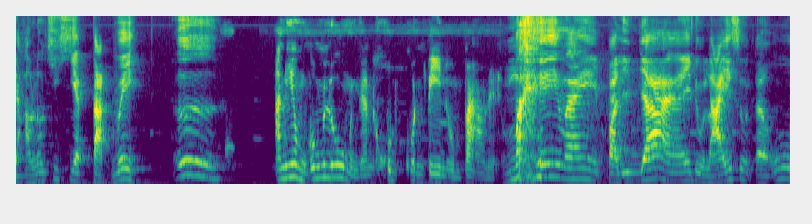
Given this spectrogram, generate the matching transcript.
ยาวแล้วขี้เกียจตัดเว้ยเออ อันนี้ผมก็ไม่รู้เหมือนกันคุณคนตีนผมเปล่าเนี่ย ไม่ไม่ปริญญาไงดูร้ายสุดอะอู้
